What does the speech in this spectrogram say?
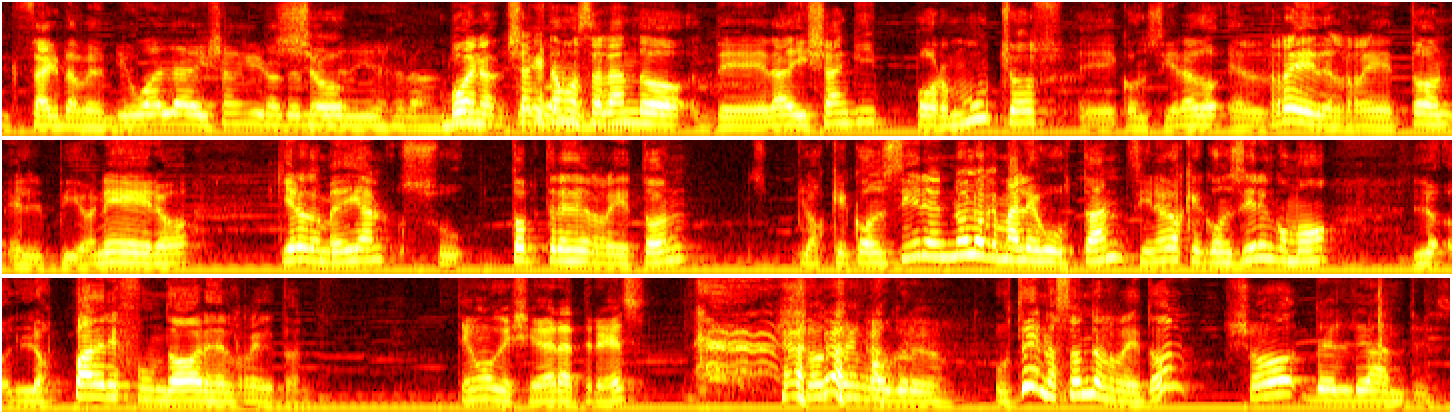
Exactamente. Igual de Yankee no te Yo- mete 10 grandes. bueno, ya que estamos hablando de Daddy Yankee, por muchos eh, considerado el rey del reggaetón, el pionero, quiero que me digan su top 3 de reggaetón, los que consideren, no los que más les gustan, sino los que consideren como lo- los padres fundadores del reggaetón. Tengo que llegar a 3. Yo tengo, creo. ¿Ustedes no son del reggaetón? Yo del de antes.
